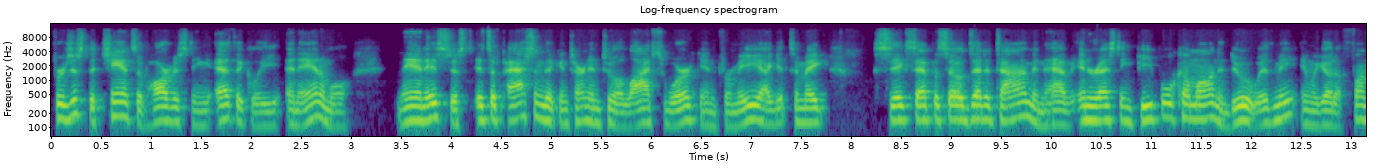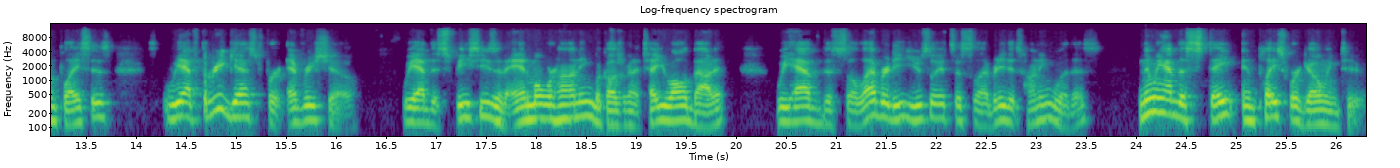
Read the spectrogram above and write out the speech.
for just the chance of harvesting ethically an animal, man, it's just it's a passion that can turn into a life's work. And for me, I get to make six episodes at a time and have interesting people come on and do it with me. And we go to fun places. We have three guests for every show. We have the species of animal we're hunting because we're going to tell you all about it. We have the celebrity, usually it's a celebrity that's hunting with us. And then we have the state and place we're going to.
